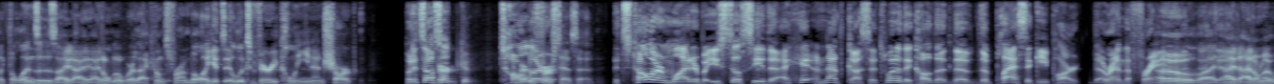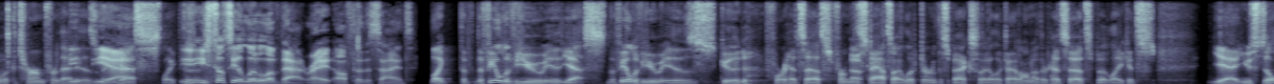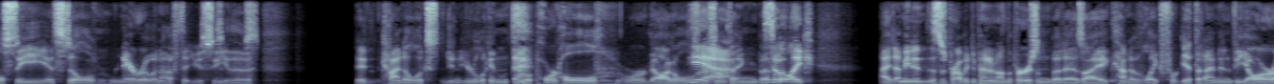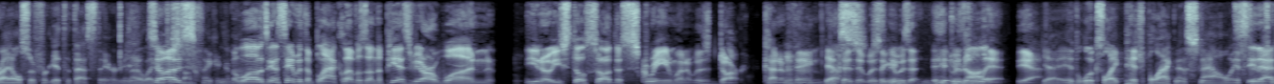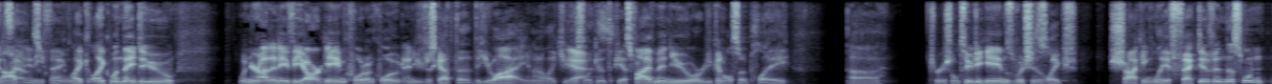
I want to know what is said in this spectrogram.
like the lenses. I I, I don't know where that comes from, but like it's, it looks very clean and sharp but it's also compared, Compared to taller. the first headset. it's taller and wider, but you still see the I can't not gussets. What are they called? The the the plasticky part around the frame. Oh, The- I, the- I, I don't know what the term for that is. But yeah. yes, like you, the, you still see a little of that, right, off to the sides. like the, the field of view is yes, the field of view is good for headsets from the Okay. stats I looked or the specs that I looked at on other headsets, but like it's yeah, you still see it's still narrow enough that you see the. It kind of looks you know, you're looking through a porthole or goggles or something, but, so- but like. I, I mean, and this is probably dependent on the person, but as I kind of like forget that I'm in VR, I also forget that that's there. You know, like so I I just was thinking about. well. I was gonna say with the black levels on the PSVR one, you know, you still saw the screen when it was dark, kind of Mhm. thing, Yes. because it was So it was it was not- lit. Yeah. Yeah, it looks like pitch blackness now if See, there's not anything. cool. Like like when they do when you're not in a VR game, quote unquote, and you just got the, the UI, you know, like you're Yes. just looking at the PS5 menu, or you can also play uh, traditional 2D games, which is like shockingly effective in this one.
